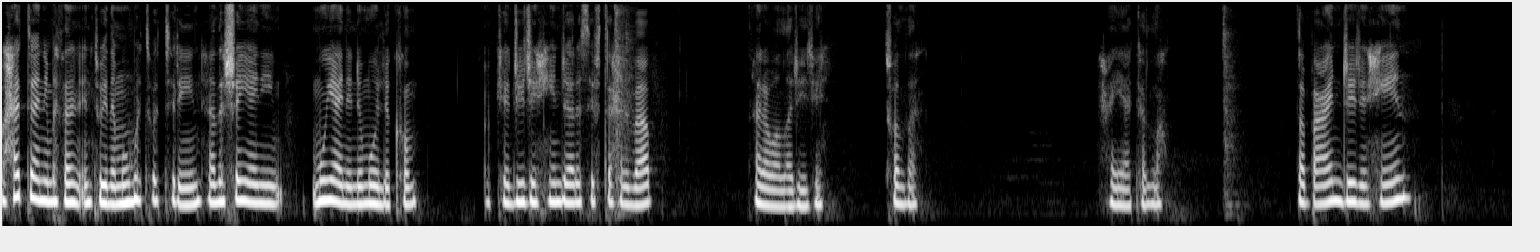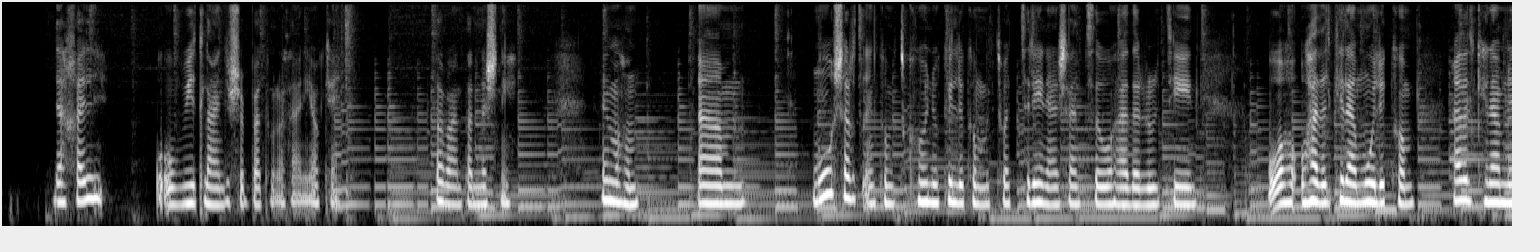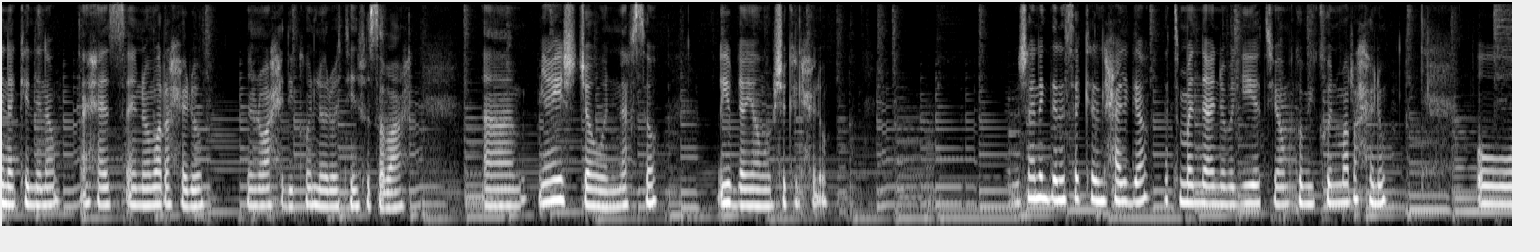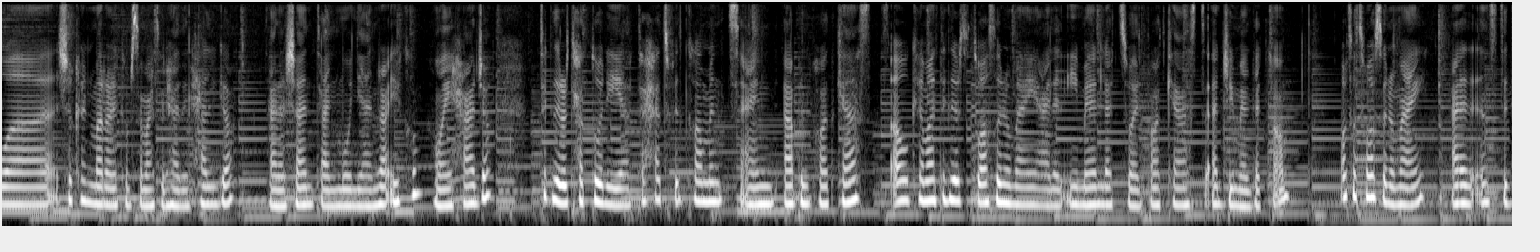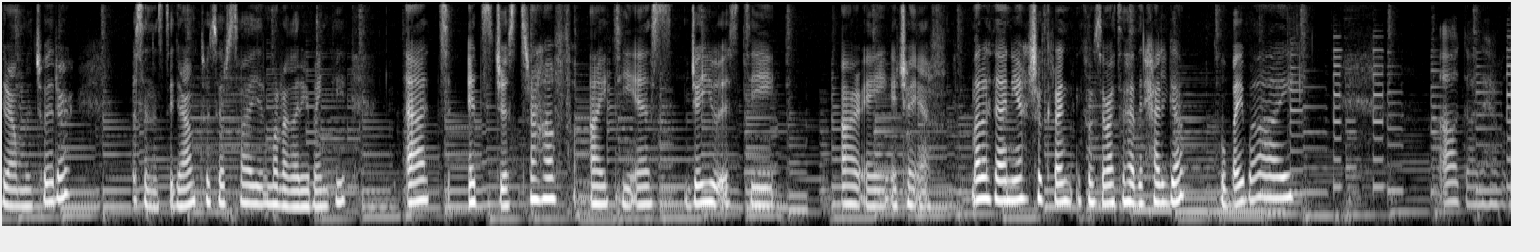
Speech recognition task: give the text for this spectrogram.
وحتى يعني مثلا أنتوا إذا مو متوترين هذا الشي يعني مو يعني إنه مو لكم. okay جيجي الحين جالس يفتح الباب. هلا والله جيجي. تفضل. حياك الله. طبعا جيجي الحين دخل وبيطلع عند الشباك مرة ثانية. okay. طبعا طنشني. المهم أم مو شرط إنكم تكونوا كلكم متوترين عشان تسووا هذا الروتين. وهذا الكلام مو لكم. هذا الكلام لنا كلنا. أحس إنه مرة حلو إن الواحد يكون له روتين في الصباح. يعيش جو لنفسه ويبدأ يومه بشكل حلو. عشان نقدر نسكر الحلقة أتمنى أنه بقية يومكم يكون مرة حلو. وشكرا مرة أنكم سمعتوا لهذه الحلقة. علشان تعلموني عن رأيكم أو أي حاجة تقدروا تحطوا لي تحت في ال comments عند Apple Podcast أو كمان تقدروا تتواصلوا معي على ال email let's podcast at gmail.com أو تتواصلوا معي على الإنستغرام والتويتر. بس الإنستغرام تويتر صاير مرة غريب عندي. At it's just rahaf I T S J U S T R A H I F. مرة ثانية شكرا إنكم سمعتوا هذه الحلقة وباي باي. Oh God, I have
